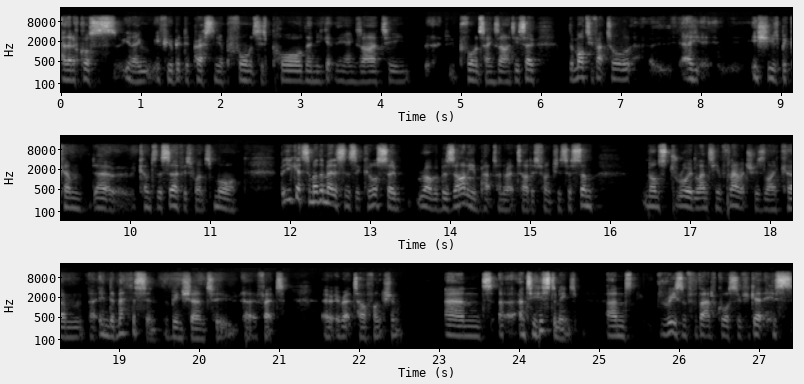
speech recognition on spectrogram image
and then of course you know if you're a bit depressed and your performance is poor then you get the anxiety performance anxiety so the multifactorial uh, issues become uh, come to the surface once more but you get some other medicines that can also rather bizarrely impact on erectile dysfunction so some non-steroidal anti-inflammatories like um, uh, indomethacin have been shown to uh, affect uh, erectile function and uh, antihistamines and the reason for that, of course, if you get his,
